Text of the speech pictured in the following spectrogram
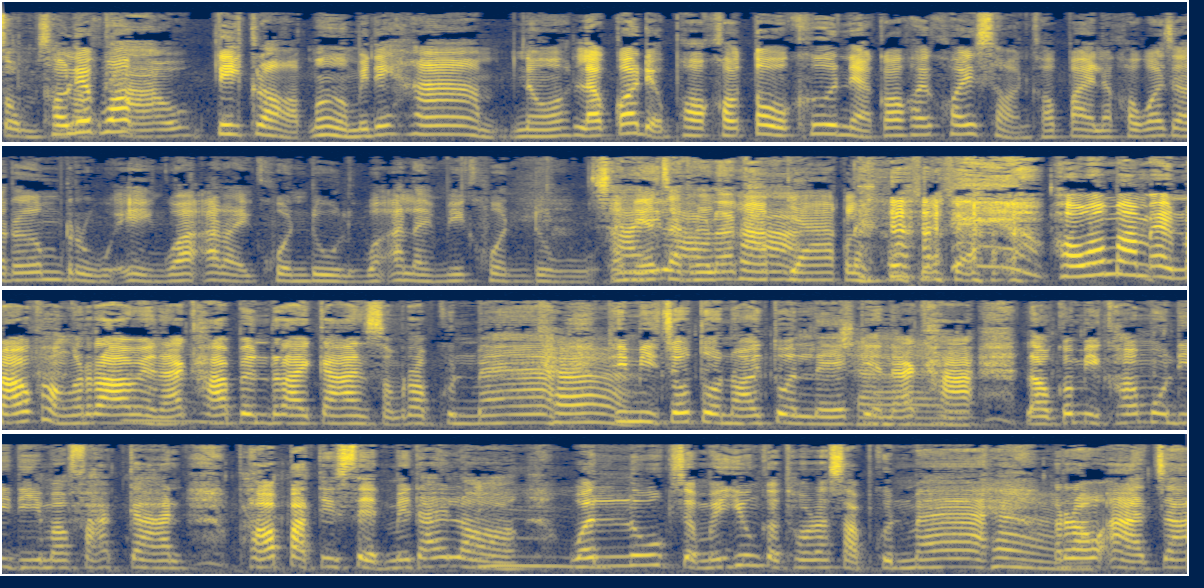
สมสำหเขาเรียกว่าขตีกรอบเออไม่ได้ห้ามเนอะแล้วก็เดี๋ยวพอเขาโตขึ้นเนี่ยก็ค่อย ๆ สอนเขาไปแล้วเขาก็จะเริ่มรู้เองว่าอะไรควรดูหรือว่าอะไรไม่ควรดูใช่อัเนี้ยจะเริ่มแล้วห้ามค่ะยากแล้วนะคะเพราะว่ามัมแอนเมาส์ของเราเนี่ยนะคะ เป็นรายการสำหรับคุณแม่ค่ะที่มีเจ้าตัวน้อยตัวเล็กใช่เนี่ยนะคะ เราก็มีข้อมูลดีๆมาฝากกันเพราะปฏิเสธไม่ได้หรอกอืมว่าลูกจะไม่ยุ่งกับโทรศัพท์คุณแม่ค่ะเราอาจจะ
